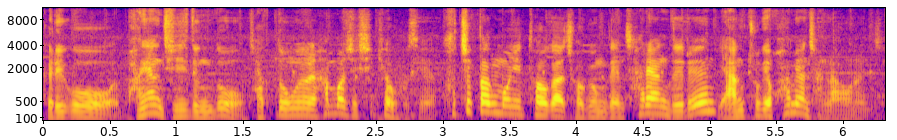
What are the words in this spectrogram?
그리고 방향 지시등도 작동을 한 번씩 시켜보세요. 후측방 모니터가 적용된 차량들은 양쪽에 화면 잘 나오는지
